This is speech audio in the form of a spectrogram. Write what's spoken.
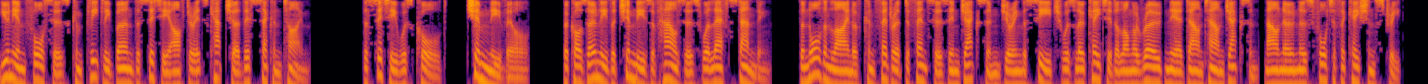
Union forces completely burned the city after its capture this second time. The city was called Chimneyville because only the chimneys of houses were left standing. The northern line of Confederate defenses in Jackson during the siege was located along a road near downtown Jackson, now known as Fortification Street.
